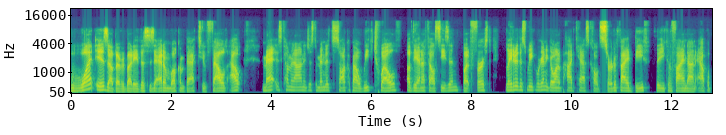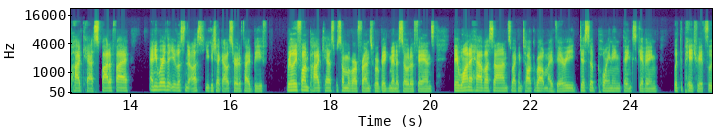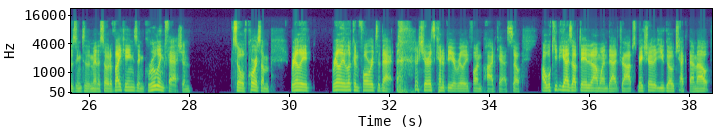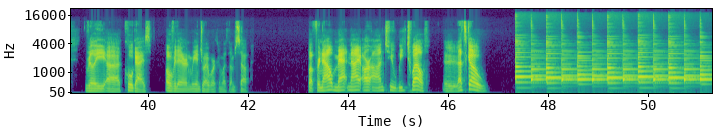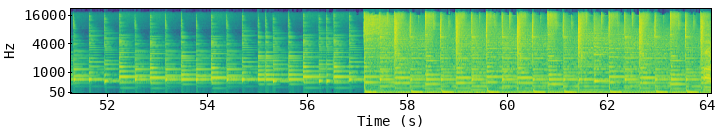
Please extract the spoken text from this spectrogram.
What is up, everybody? This is Adam. Welcome back to Fouled Out. Matt is coming on in just a minute to talk about week 12 of the NFL season. But first, later this week, we're going to go on a podcast called Certified Beef that you can find on Apple Podcasts, Spotify, anywhere that you listen to us. You can check out Certified Beef. Really fun podcast with some of our friends who are big Minnesota fans. They want to have us on so I can talk about my very disappointing Thanksgiving with the Patriots losing to the Minnesota Vikings in grueling fashion. So, of course, I'm really, really looking forward to that. I'm sure it's going to be a really fun podcast. So, uh, we'll keep you guys updated on when that drops. Make sure that you go check them out. Really uh, cool guys over there, and we enjoy working with them. So, but for now, Matt and I are on to week 12. Let's go.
